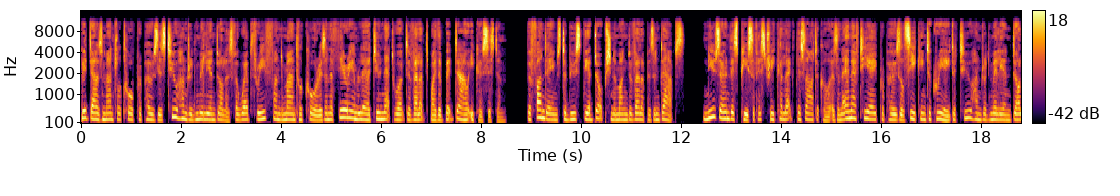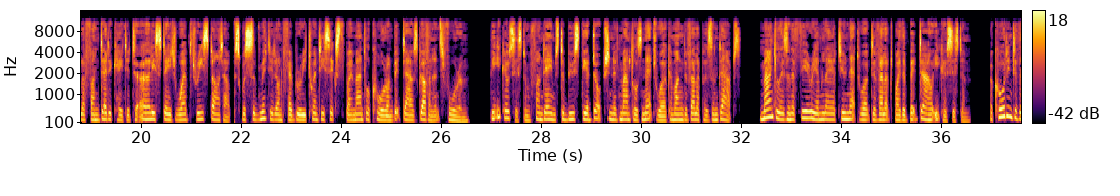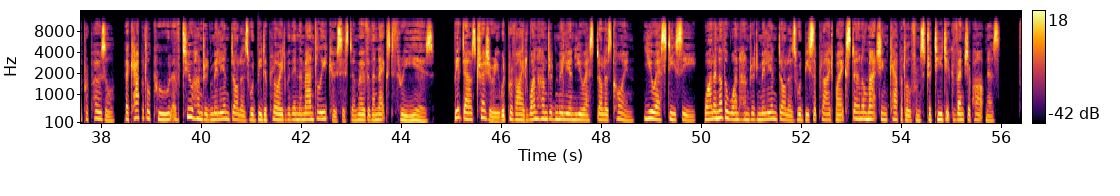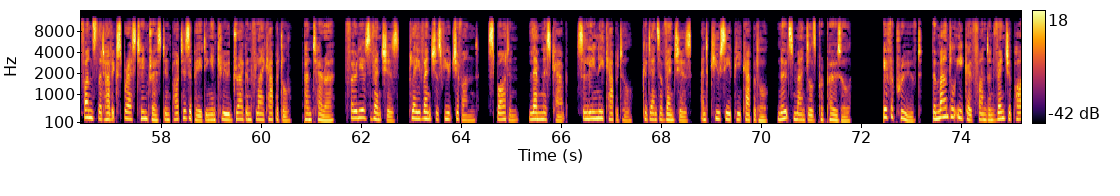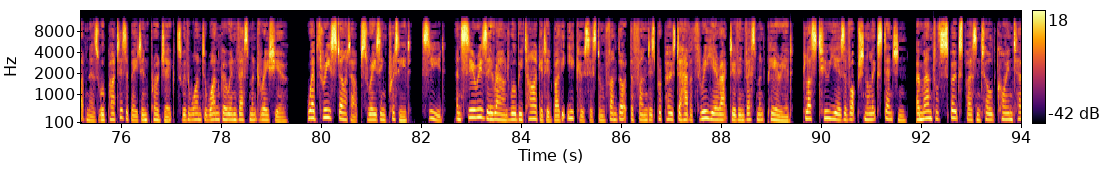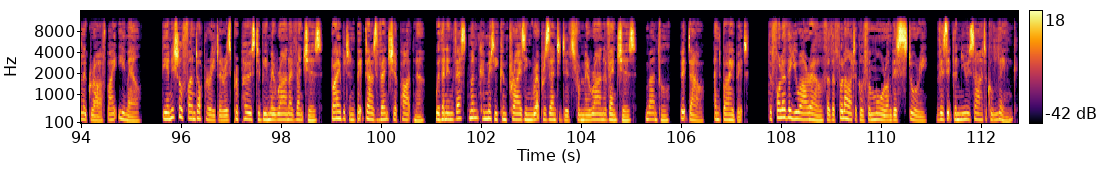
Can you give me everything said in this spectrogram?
BitDAO's Mantle Core proposes $200 million for Web3 fund Mantle Core is an Ethereum Layer 2 network developed by the BitDAO ecosystem. The fund aims to boost the adoption among developers and dApps. Newzone This piece of history collect this article as an NFTA proposal seeking to create a $200 million fund dedicated to early-stage Web3 startups was submitted on February 26 by Mantle Core on BitDAO's governance forum. The ecosystem fund aims to boost the adoption of Mantle's network among developers and dApps. Mantle is an Ethereum Layer 2 network developed by the BitDAO ecosystem. According to the proposal, a capital pool of $200 million would be deployed within the Mantle ecosystem over the next three years. BitDAO's treasury would provide 100 million US dollars coin, USDC, while another $100 million would be supplied by external matching capital from strategic venture partners. Funds that have expressed interest in participating include Dragonfly Capital, Pantera, Folius Ventures, Play Ventures Future Fund, Spartan, Lemnis Cap, Selini Capital, Cadenza Ventures, and QCP Capital, notes Mantle's proposal. If approved, the Mantle Eco Fund and venture partners will participate in projects with 1 to 1 co investment ratio. Web3 startups raising pre-seed, seed, and Series A round will be targeted by the Ecosystem Fund. The fund is proposed to have a three year active investment period, plus two years of optional extension, a Mantle spokesperson told Cointelegraph by email. The initial fund operator is proposed to be Mirana Ventures, Bybit and BitDAO's venture partner, with an investment committee comprising representatives from Mirana Ventures, Mantle, BitDAO, and Bybit. To follow the URL for the full article for more on this story, visit the news article link.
